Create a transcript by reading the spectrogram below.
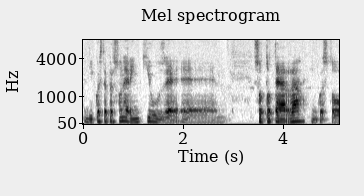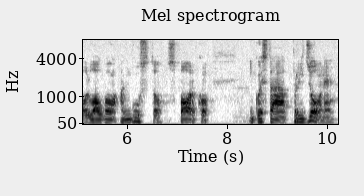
di queste persone rinchiuse. Eh, sottoterra, in questo luogo angusto, sporco, in questa prigione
